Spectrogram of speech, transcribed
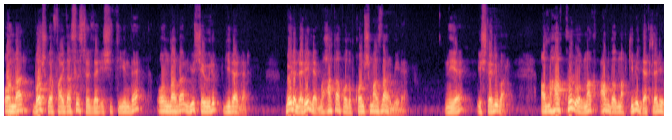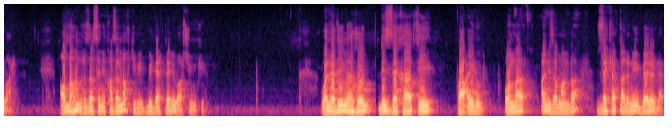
Onlar boş ve faydasız sözler işittiğinde onlardan yüz çevirip giderler. Böyleleriyle muhatap olup konuşmazlar bile. Niye? İşleri var. Allah'a kul olmak, abd olmak gibi dertleri var. Allah'ın rızasını kazanmak gibi bir dertleri var çünkü. وَالَّذ۪ينَ هُمْ لِزَّكَاتِ فَاِلُونَ Onlar aynı zamanda zekatlarını verirler.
